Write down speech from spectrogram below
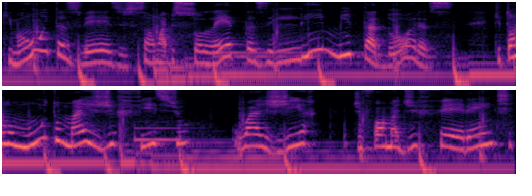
que muitas vezes são obsoletas e limitadoras que tornam muito mais difícil o agir de forma diferente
